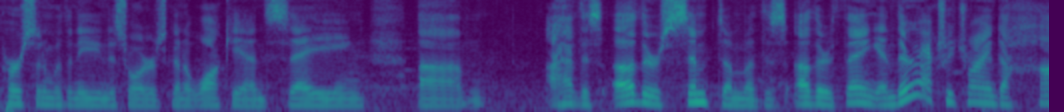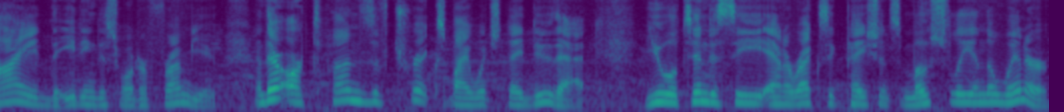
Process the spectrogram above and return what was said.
person with an eating disorder is going to walk in saying, um, I have this other symptom of this other thing, and they're actually trying to hide the eating disorder from you. And there are tons of tricks by which they do that. You will tend to see anorexic patients mostly in the winter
